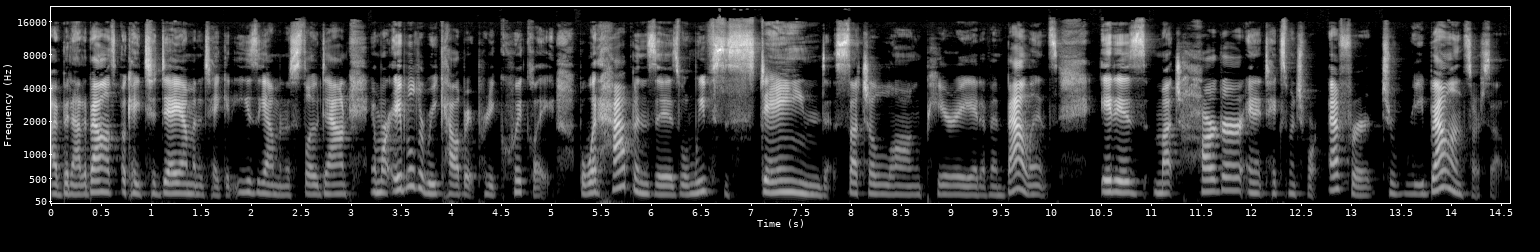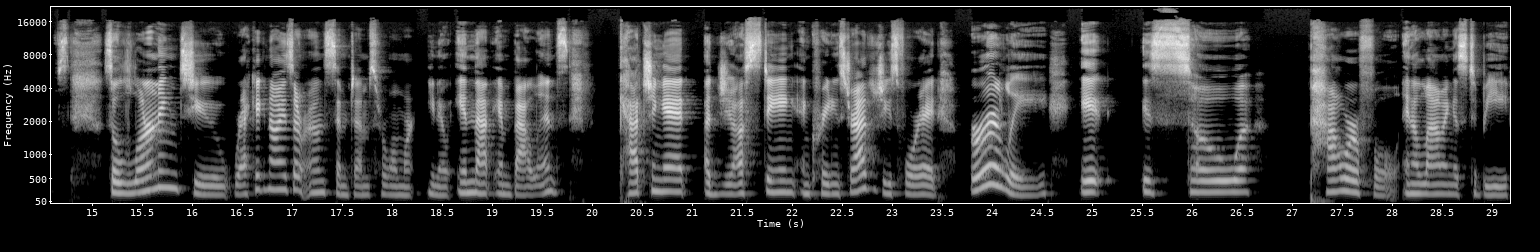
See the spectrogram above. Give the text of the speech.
I've been out of balance. Okay, today I'm going to take it easy, I'm going to slow down, and we're able to recalibrate pretty quickly. But what happens is when we've sustained such a long period of imbalance, it is much harder and it takes much more effort to rebalance ourselves. So, learning to recognize our own symptoms for when we're, you know, in that imbalance catching it, adjusting, and creating strategies for it early, it is so powerful in allowing us to be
